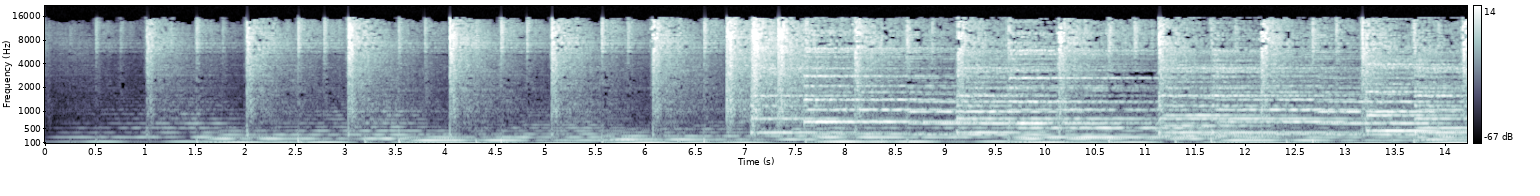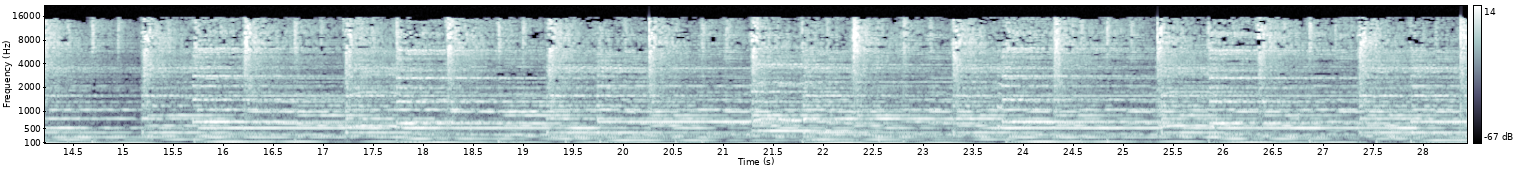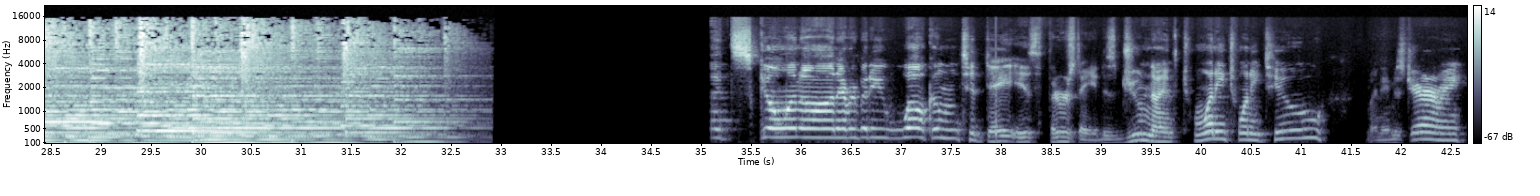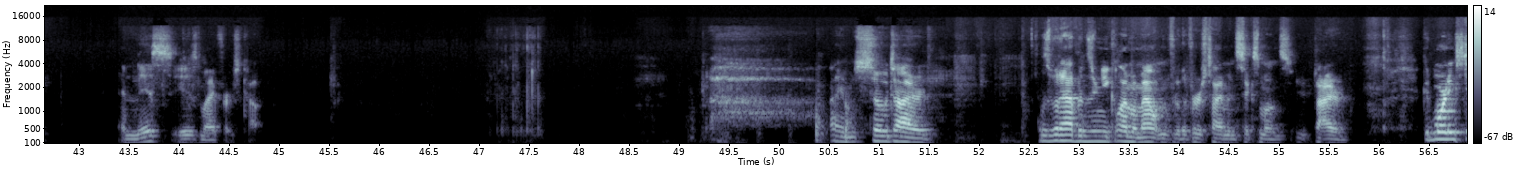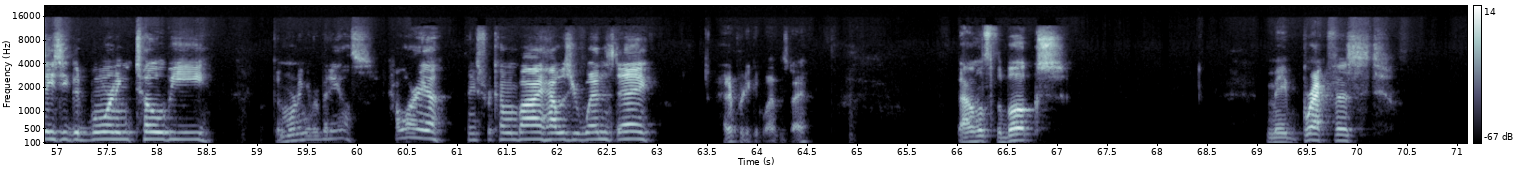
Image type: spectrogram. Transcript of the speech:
What's Today is Thursday. It is June 9th, 2022. My name is Jeremy, and this is my first cup. I am so tired. This is what happens when you climb a mountain for the first time in six months. You're tired. Good morning, Stacy. Good morning, Toby. Good morning, everybody else. How are you? Thanks for coming by. How was your Wednesday? had a pretty good Wednesday balanced the books, made breakfast,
